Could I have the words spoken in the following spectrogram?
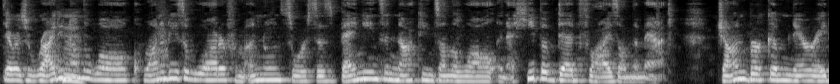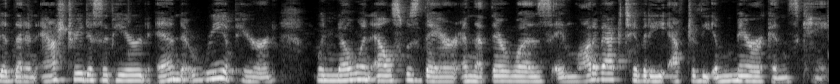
There was writing on the wall, quantities of water from unknown sources, bangings and knockings on the wall, and a heap of dead flies on the mat. John Burcham narrated that an ashtray disappeared and reappeared when no one else was there, and that there was a lot of activity after the Americans came.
